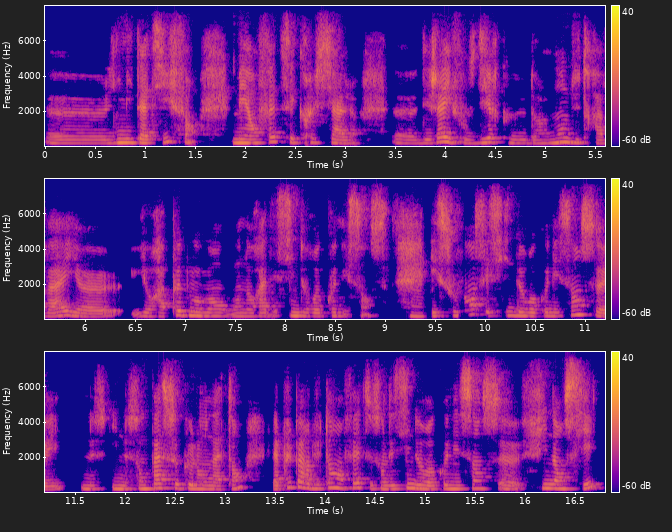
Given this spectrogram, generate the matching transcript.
limitatif, mais en fait c'est crucial. déjà, il faut se dire que dans le monde du travail, il y aura peu de moments où on aura des signes de reconnaissance. Mmh. Et souvent, ces signes de reconnaissance, ils ne, sont pas ceux que l'on attend. La plupart du temps, en fait, ce sont des signes de reconnaissance financiers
